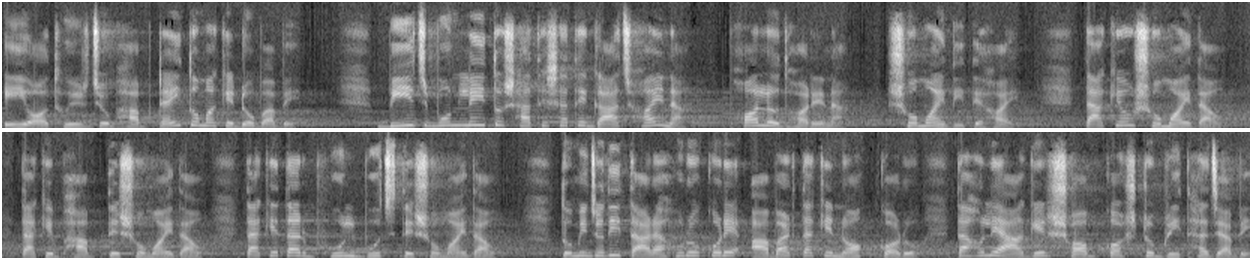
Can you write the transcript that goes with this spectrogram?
এই অধৈর্য ভাবটাই তোমাকে ডোবাবে। বীজ বুনলেই তো সাথে সাথে গাছ হয় না, ফলও ধরে না, সময় দিতে হয়। তাকেও সময় দাও, তাকে ভাবতে সময় দাও, তাকে তার ভুল বুঝতে সময় দাও। তুমি যদি তাড়াহুড়ো করে আবার তাকে নক করো, তাহলে আগের সব কষ্ট বৃথা যাবে।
